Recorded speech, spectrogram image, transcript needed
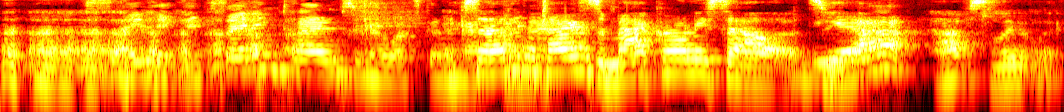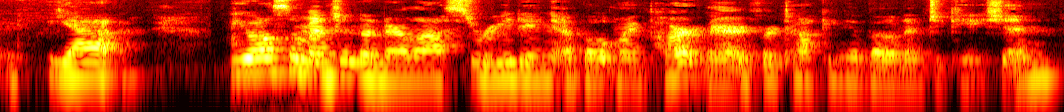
exciting. Exciting times to know what's going to happen. Exciting times of macaroni salads. Yeah. absolutely. Yeah. You also mentioned in our last reading about my partner, if we're talking about education,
